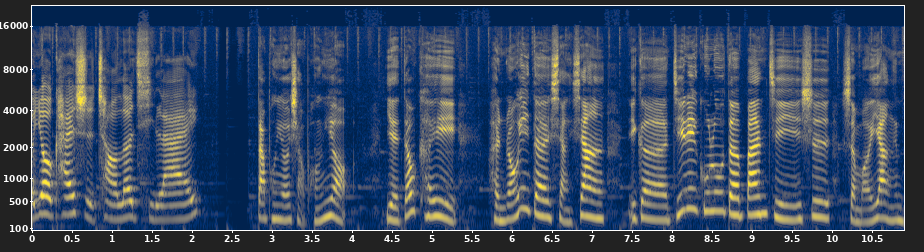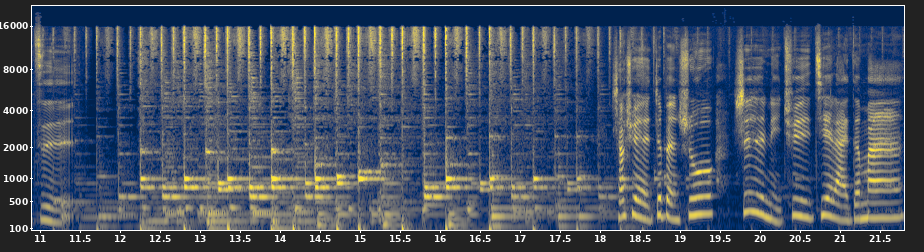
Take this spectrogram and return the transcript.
又开始吵了起来。大朋友、小朋友也都可以很容易的想象一个叽里咕噜的班级是什么样子。小雪，这本书是你去借来的吗？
